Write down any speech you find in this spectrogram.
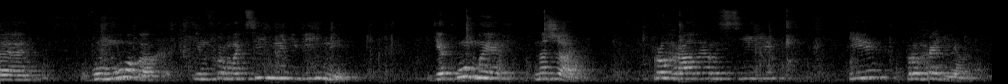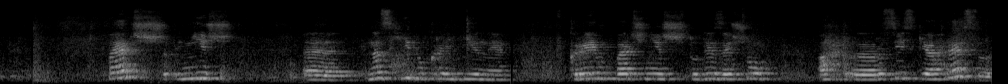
е, в умовах інформаційної війни, яку ми, на жаль, програли Росії і програємо. Перш ніж е, на схід України, в Крим, перш ніж туди зайшов російський агресор,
